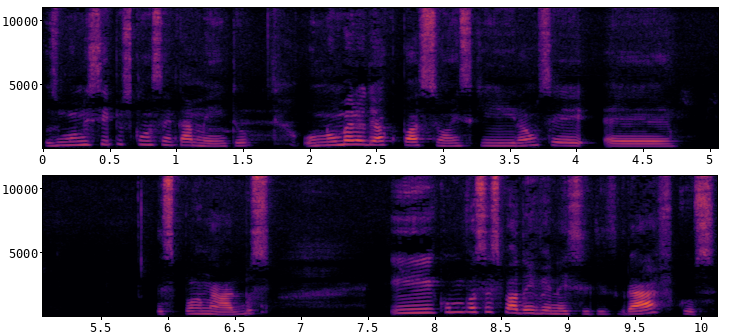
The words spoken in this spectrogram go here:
os municípios com assentamento, o número de ocupações que irão ser é, explanados. E como vocês podem ver nesses gráficos,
